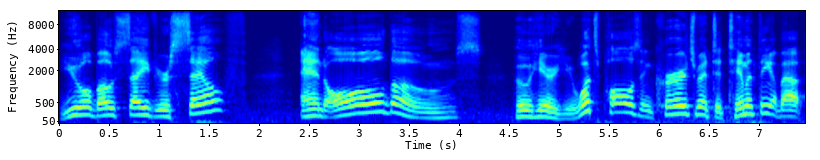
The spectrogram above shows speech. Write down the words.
you will both save yourself and all those who hear you. What's Paul's encouragement to Timothy about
